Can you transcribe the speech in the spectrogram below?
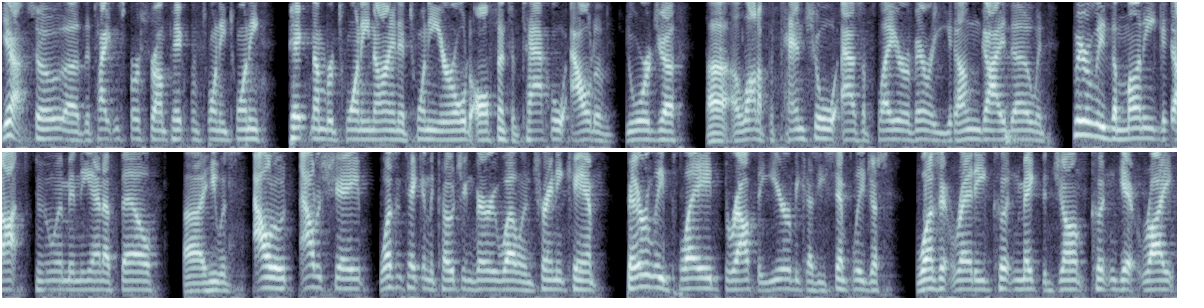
yeah. So, uh, the Titans' first round pick from 2020, pick number 29, a 20 year old offensive tackle out of Georgia. Uh, a lot of potential as a player, a very young guy, though, and clearly the money got to him in the NFL. Uh, he was out of, out of shape, wasn't taking the coaching very well in training camp, barely played throughout the year because he simply just wasn't ready, couldn't make the jump, couldn't get right.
